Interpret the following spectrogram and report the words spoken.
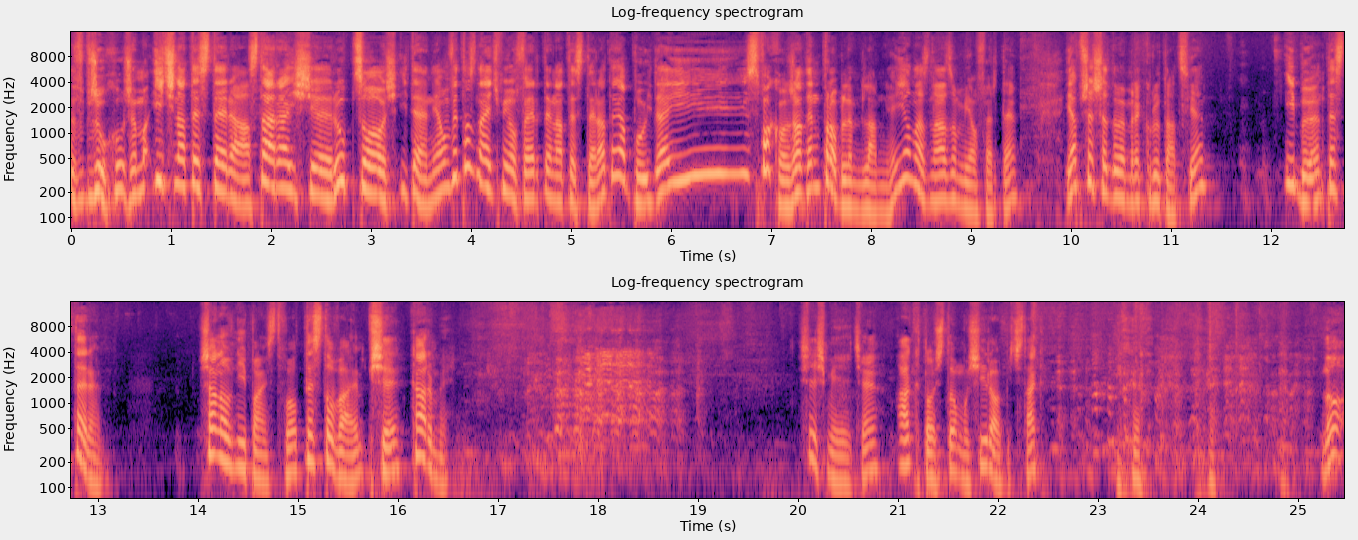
w brzuchu, że ma, idź na testera, staraj się, rób coś i ten. Ja mówię, to znajdź mi ofertę na testera, to ja pójdę i spoko, żaden problem dla mnie. I ona znalazła mi ofertę. Ja przeszedłem rekrutację i byłem testerem. Szanowni Państwo, testowałem psie karmy. Się śmiejecie, a ktoś to musi robić, tak? No,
